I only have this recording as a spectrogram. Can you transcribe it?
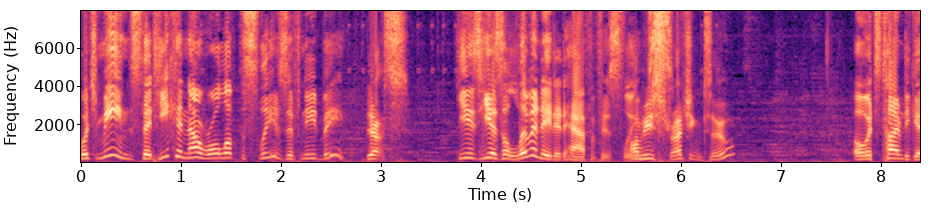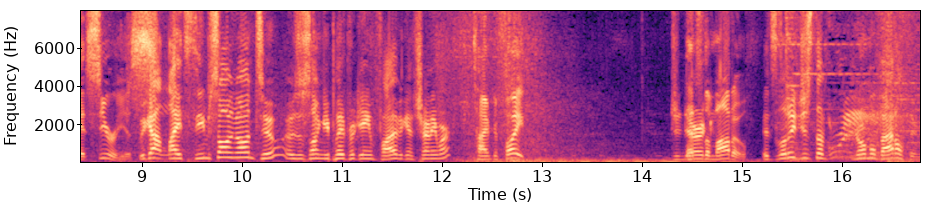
Which means that he can now roll up the sleeves if need be. Yes. He, is, he has eliminated half of his sleeves. Oh, he's stretching too? Oh, it's time to get serious. We got Light's theme song on too. It was a song he played for Game 5 against Shiny Mark. time to fight. Generic. That's the motto. It's literally just the normal battle theme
